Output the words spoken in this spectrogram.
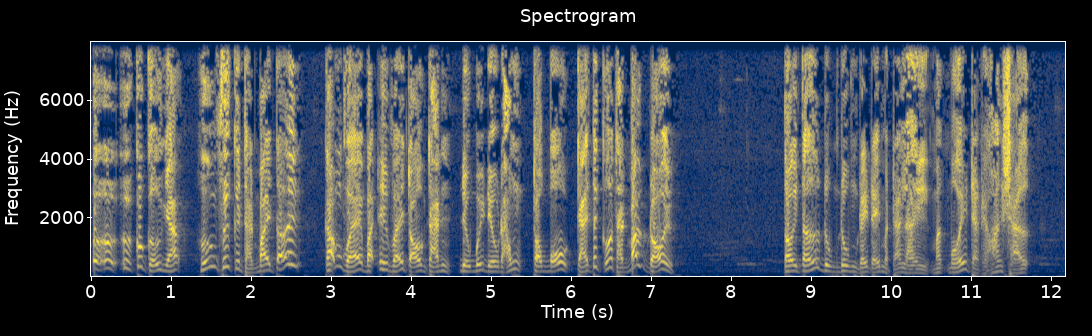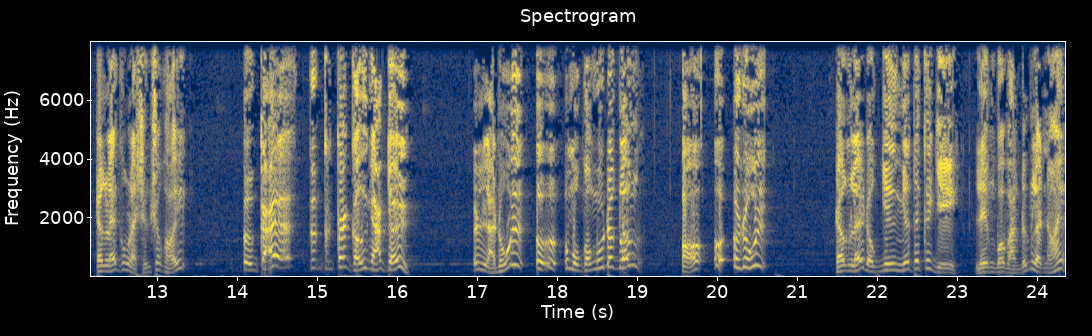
ừ, ừ, ừ có cự nhạc, hướng phía kinh thành bay tới. Cấm vệ, bạch y vệ trọn thành đều bị điều động, toàn bộ chạy tới cửa thành bắt rồi. Tôi tớ đung đung rảy rảy mà trả lời, mặt mũi tràn đầy hoang sợ. Trần lễ cũng là sửng sốt hỏi. Ừ, cái, cái, cái cự nhạc chị? Là núi, ừ, ừ, một ngọn núi rất lớn. Ở, núi. Trần lễ đột nhiên nhớ tới cái gì, liền bộ vàng đứng lên nói.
